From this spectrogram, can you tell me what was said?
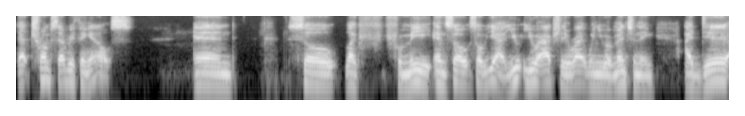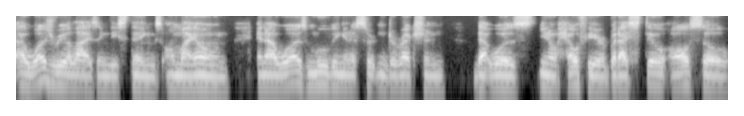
that trumps everything else. And so like for me, and so, so yeah, you, you were actually right when you were mentioning, I did, I was realizing these things on my own and I was moving in a certain direction that was you know healthier but i still also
